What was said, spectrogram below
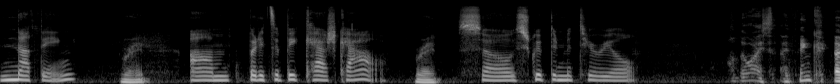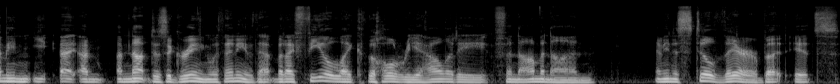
nothing, Right. Um, but it's a big cash cow. Right. So scripted material. Although I, I think, I mean, I, am I'm not disagreeing with any of that, but I feel like the whole reality phenomenon, I mean, it's still there, but it's,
